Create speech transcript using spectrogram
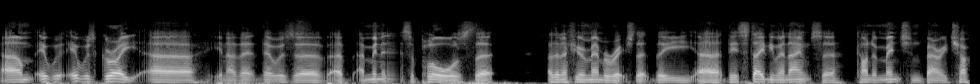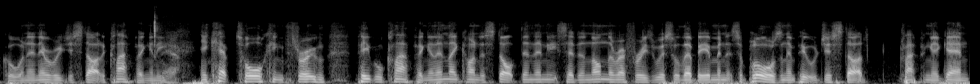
Um, it it was great. Uh, you know, there, there was a, a, a minute's applause that I don't know if you remember, Rich, that the uh, the stadium announcer kind of mentioned Barry Chuckle, and then everybody just started clapping, and he, yeah. he kept talking through people clapping, and then they kind of stopped, and then he said, and on the referee's whistle there'd be a minute's applause, and then people just started clapping again.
